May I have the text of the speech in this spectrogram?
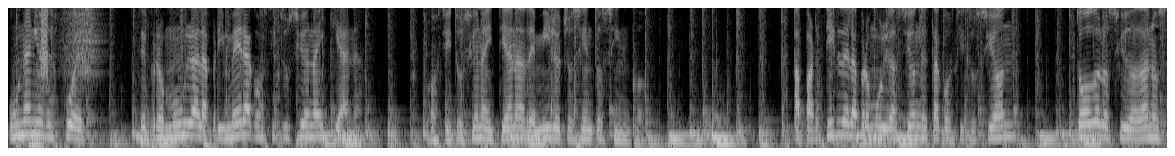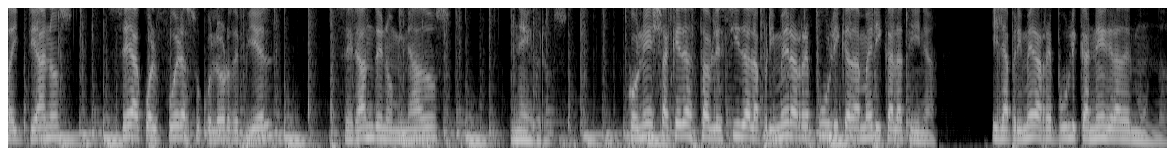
Un año después, se promulga la primera constitución haitiana, Constitución haitiana de 1805. A partir de la promulgación de esta constitución, todos los ciudadanos haitianos, sea cual fuera su color de piel, serán denominados negros. Con ella queda establecida la primera república de América Latina y la primera república negra del mundo.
